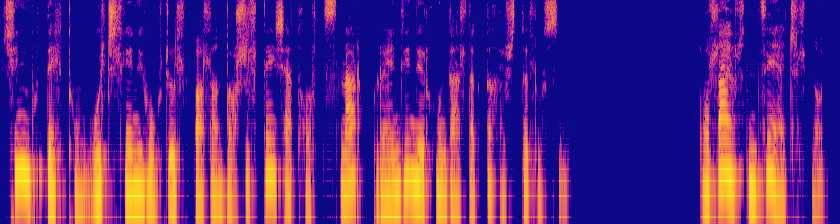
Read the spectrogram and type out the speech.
Шинэ бүтээгдэхүүн, үйлчилгээний хөгжүүлэлт болон туршилтын шат хурдснаар брендийн нэр хүнд алдагдах эрсдэл үүснэ. Улаан ертөнцийн ажилтнууд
